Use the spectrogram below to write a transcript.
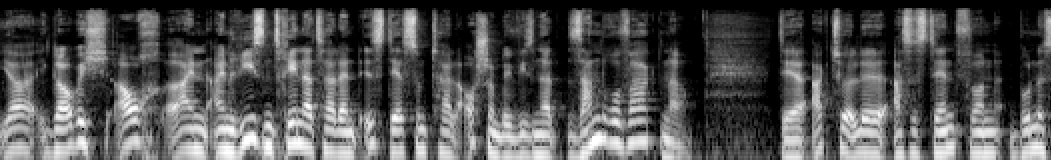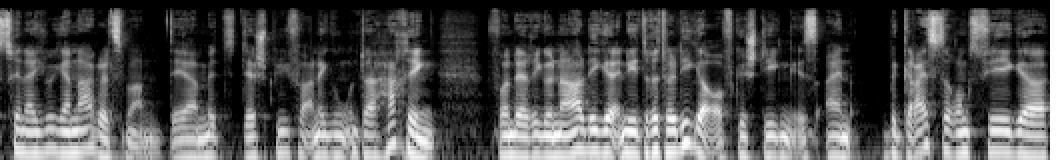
ja, glaube ich, auch ein, ein Riesentrainertalent ist, der es zum Teil auch schon bewiesen hat, Sandro Wagner der aktuelle Assistent von Bundestrainer Julian Nagelsmann, der mit der Spielvereinigung Unterhaching von der Regionalliga in die dritte Liga aufgestiegen ist, ein begeisterungsfähiger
